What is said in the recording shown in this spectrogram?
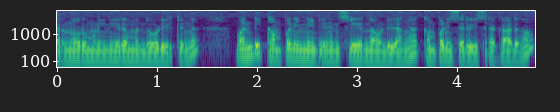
இரநூறு மணி நேரம் வந்து ஓடி இருக்குங்க. வண்டி கம்பெனி மெயின்டெனன்ஸ்லேயே இருந்த வண்டி தாங்க கம்பெனி சர்வீஸ் ரெக்கார்டு தான்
